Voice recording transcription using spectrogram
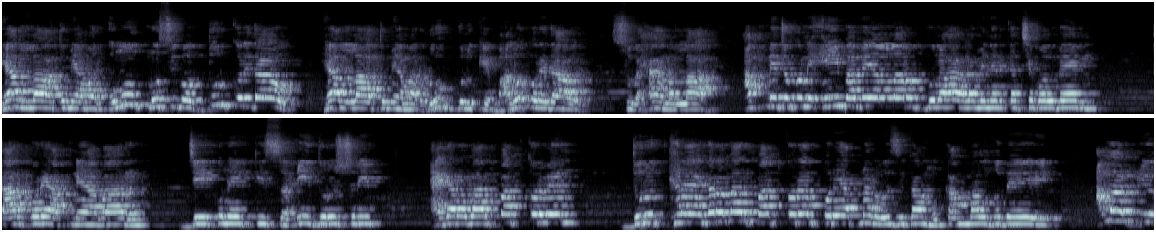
হে আল্লাহ, তুমি আমার অমুক মুসিবত দূর করে দাও। হে আল্লাহ, তুমি আমার রোগগুলোকে ভালো করে দাও। সুবহান আল্লাহ আপনি যখন এইভাবে আল্লাহ রব্বুল আলমিনের কাছে বলবেন, তারপরে আপনি আবার যে কোনো একটি সহি দুরুদ শরীফ এগারো বার পাঠ করবেন। দুরুদ খানা এগারো বার পাঠ করার পরে আপনার ওজিফা মুকাম্মাল হবে। আমার প্রিয়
